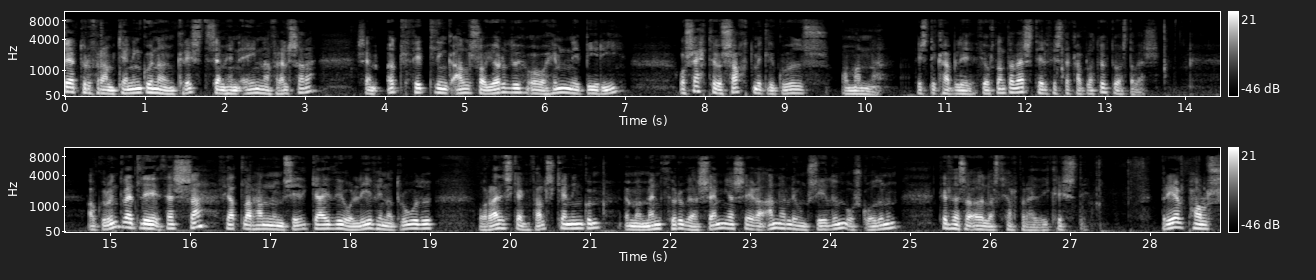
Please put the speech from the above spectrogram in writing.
setur fram kenninguna um Krist sem hinn eina frelsara, sem öll fylling alls á jörðu og himni býr í, og sett hefur sátt millir Guðs og manna. Fyrsti kabli 14. vers til fyrsta kabla 20. vers. Á grundvelli þessa fjallar hann um siðgæði og líf hinn að trúuðu og ræðs gegn falskenningum um að menn þurfi að semja sig að annarlegum síðum og skoðunum til þess að öðlast hjálparæði í Kristi. Bref Páls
